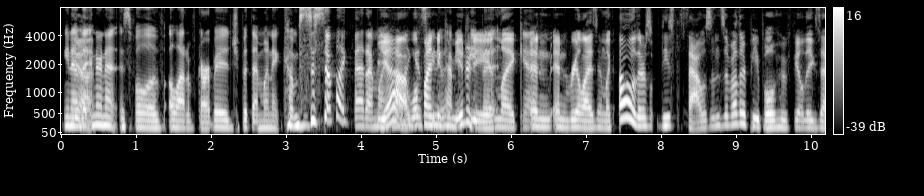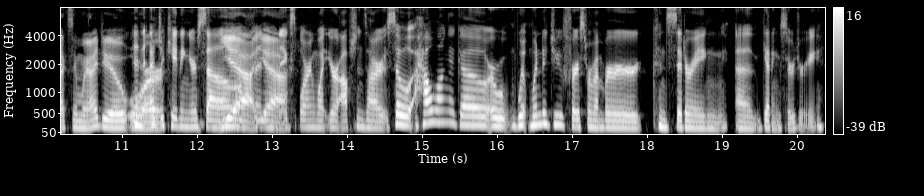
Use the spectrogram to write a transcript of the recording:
You know, the internet is full of a lot of garbage, but then when it comes to stuff like that, I'm like, yeah, well, I well, guess we finding do have community and like Yeah. and and realizing like, oh, there's these thousands of other people who feel the exact same way I do, or and educating yourself Yeah, and yeah. exploring what your options are. So, how long ago or wh- when did you first remember considering uh, getting surgery?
